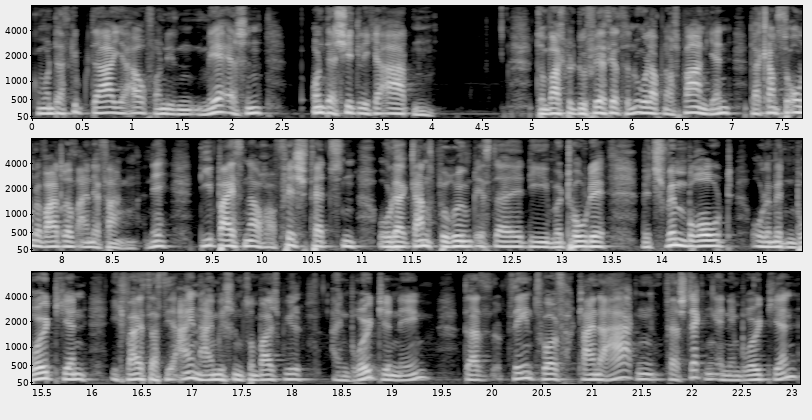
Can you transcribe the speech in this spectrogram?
Und das gibt da ja auch von diesen Meereschen unterschiedliche Arten. Zum Beispiel, du fährst jetzt in Urlaub nach Spanien, da kannst du ohne weiteres eine fangen. Ne? Die beißen auch auf Fischfetzen oder ganz berühmt ist da die Methode mit Schwimmbrot oder mit einem Brötchen. Ich weiß, dass die Einheimischen zum Beispiel ein Brötchen nehmen, das 10, 12 kleine Haken verstecken in dem Brötchen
